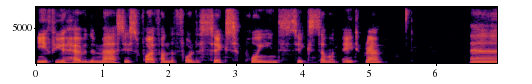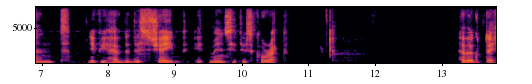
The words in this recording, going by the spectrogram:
if you have the mass is 546.678 gram. And if you have the, this shape it means it is correct. Have a good day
